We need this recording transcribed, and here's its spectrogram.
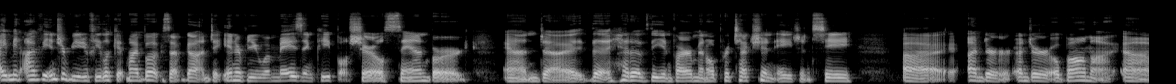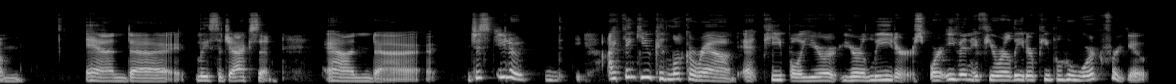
I mean, I've interviewed. If you look at my books, I've gotten to interview amazing people: Sheryl Sandberg and uh, the head of the Environmental Protection Agency uh, under under Obama, um, and uh, Lisa Jackson, and uh, just you know I think you can look around at people, your your leaders, or even if you're a leader, people who work for you,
